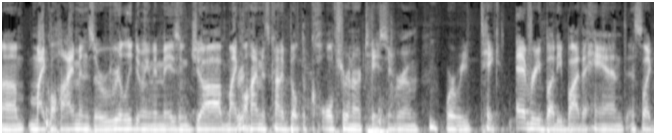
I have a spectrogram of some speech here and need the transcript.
um, Michael Hyman's, are really doing an amazing job. Michael Great. Hyman's kind of built a culture in our tasting room where we take everybody by the hand. It's like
